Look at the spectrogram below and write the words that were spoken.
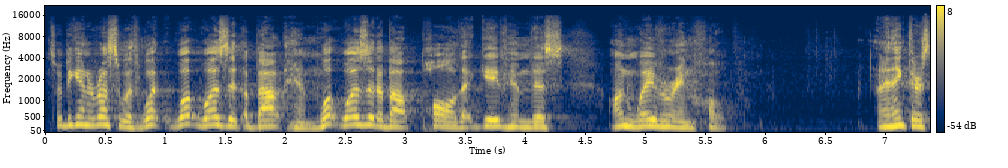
So I began to wrestle with what, what was it about him? What was it about Paul that gave him this unwavering hope? And I think there's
